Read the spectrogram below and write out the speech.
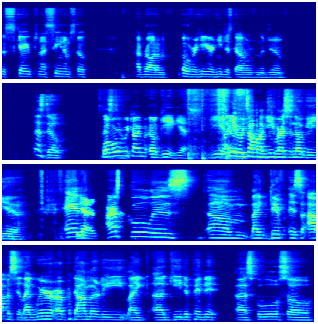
escaped and I seen him, so I brought him over here and he just got home from the gym. That's dope. What That's were dope. we talking about? Oh, gi, yes, gi. Oh yeah, we're talking about gi versus no gi. Yeah, and yeah, our school is um like diff- it's the opposite. Like we're a predominantly like a gi dependent uh school. So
